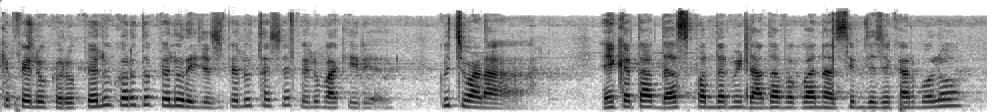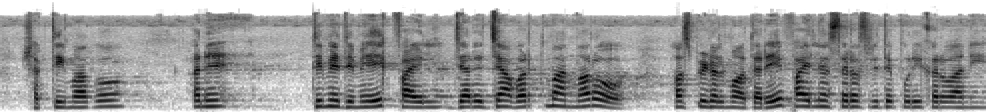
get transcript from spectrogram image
કે પેલું કરું? પેલું કરું તો પેલું રહી જશે પેલું થશે પેલું બાકી રહે. કૂચવાડા. એ કરતાં દસ પંદર મિનિટ દાદા ભગવાનના અસીમ જે જયકાર બોલો શક્તિ માગો. અને ધીમે ધીમે એક ફાઇલ જ્યારે જ્યાં વર્તમાન મારો હોસ્પિટલમાં ત્યારે એ ફાઇલને સરસ રીતે પૂરી કરવાની.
